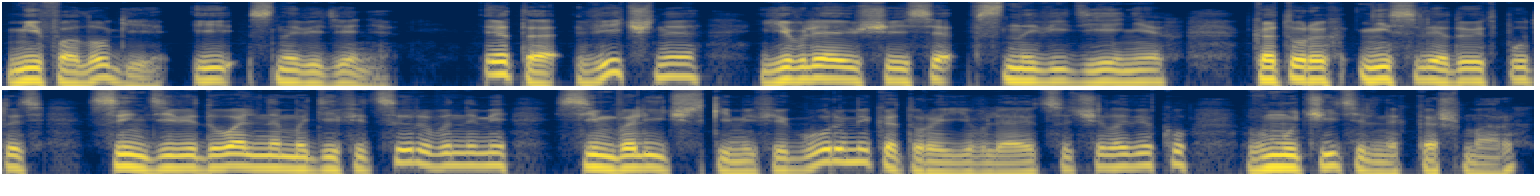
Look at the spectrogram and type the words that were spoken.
мифологии и сновидения. Это вечное, являющееся в сновидениях, которых не следует путать с индивидуально модифицированными символическими фигурами, которые являются человеку в мучительных кошмарах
